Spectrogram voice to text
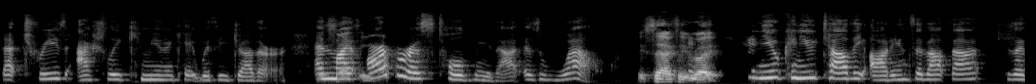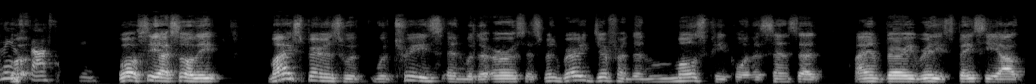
that trees actually communicate with each other. And exactly. my arborist told me that as well. Exactly can, right. Can you can you tell the audience about that? Because I think well, it's fascinating. Well, see, I saw the my experience with, with trees and with the earth has been very different than most people in the sense that I am very really spacey out.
